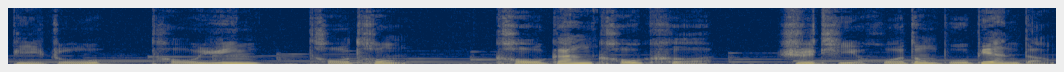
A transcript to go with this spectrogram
比如头晕、头痛、口干口渴、肢体活动不便等。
